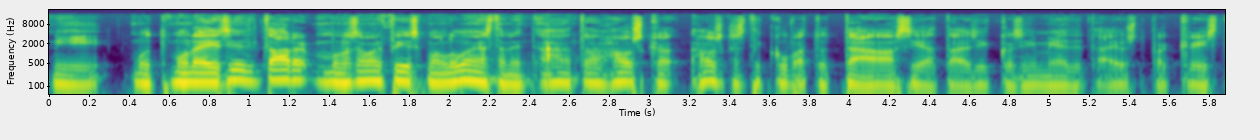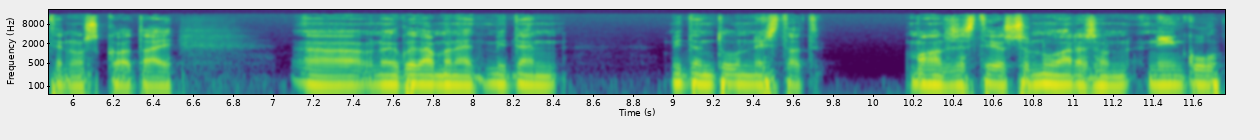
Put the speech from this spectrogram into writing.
niin, mutta mulla ei silti tar- mulla on semmoinen fiilis, kun mä luen sitä, niin että äh, tämä on hauska, hauskasti kuvattu tämä asia, tai sitten kun siinä mietitään just vaikka kristinuskoa, tai öö, no joku tämmöinen, että miten, miten tunnistat mahdollisesti, jos sun nuorison niin kuin,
